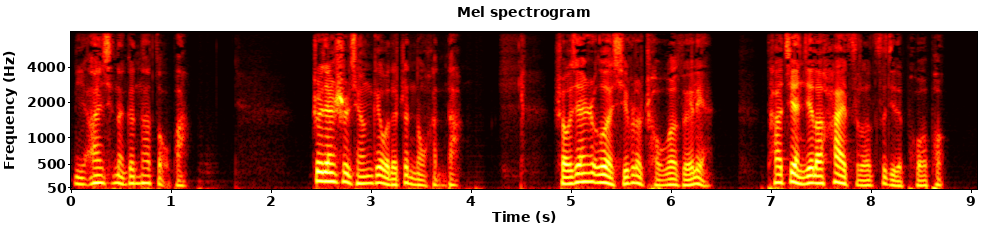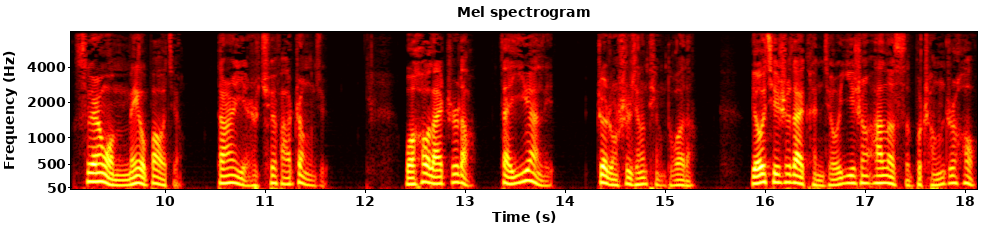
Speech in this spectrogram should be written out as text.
你安心的跟他走吧。”这件事情给我的震动很大。首先是恶媳妇的丑恶嘴脸。她间接了害死了自己的婆婆。虽然我们没有报警，当然也是缺乏证据。我后来知道，在医院里，这种事情挺多的，尤其是在恳求医生安乐死不成之后，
